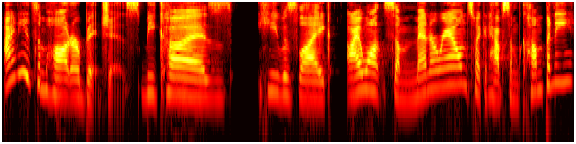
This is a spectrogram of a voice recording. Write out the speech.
I need some hotter bitches because he was like, I want some men around so I could have some company.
